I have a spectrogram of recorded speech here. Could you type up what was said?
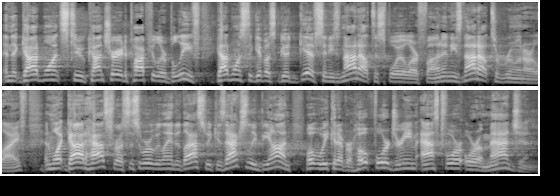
and that God wants to, contrary to popular belief, God wants to give us good gifts and He's not out to spoil our fun and He's not out to ruin our life. And what God has for us, this is where we landed last week, is actually beyond what we could ever hope for, dream, ask for, or imagine.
